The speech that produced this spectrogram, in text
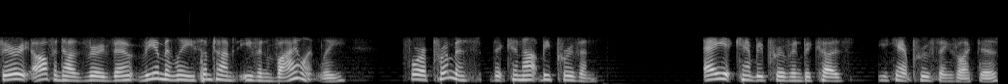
very oftentimes very vehemently, sometimes even violently, for a premise that cannot be proven. A, it can't be proven because you can't prove things like this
